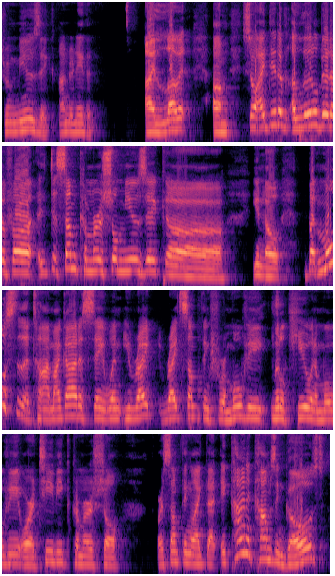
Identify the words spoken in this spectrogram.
through music underneath it. I love it. Um, so I did a, a little bit of uh, some commercial music, uh, you know, but most of the time, I gotta say, when you write write something for a movie, little cue in a movie or a TV commercial or something like that, it kind of comes and goes,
